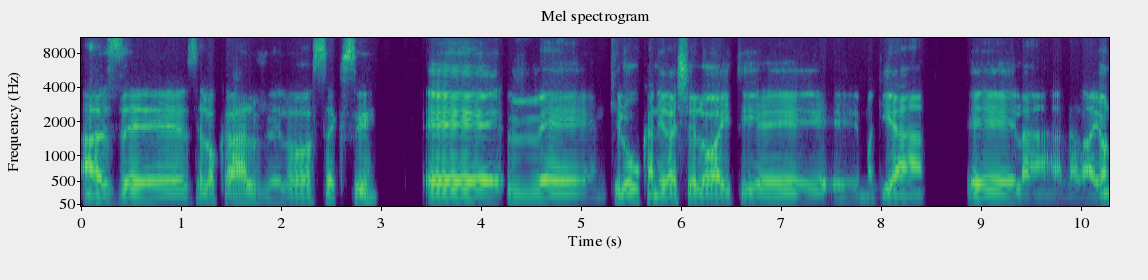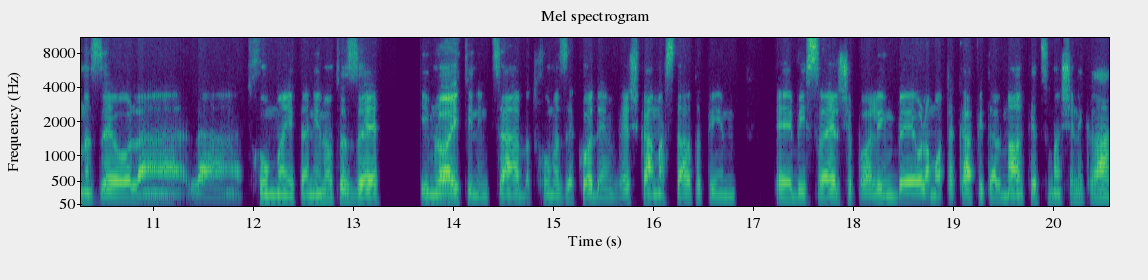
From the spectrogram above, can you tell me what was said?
אז אה, זה לא קל ולא סקסי, אה, וכאילו כנראה שלא הייתי אה, אה, מגיע אה, לרעיון הזה או לתחום ההתעניינות הזה, אם לא הייתי נמצא בתחום הזה קודם, ויש כמה סטארט-אפים אה, בישראל שפועלים בעולמות ה capital markets מה שנקרא,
